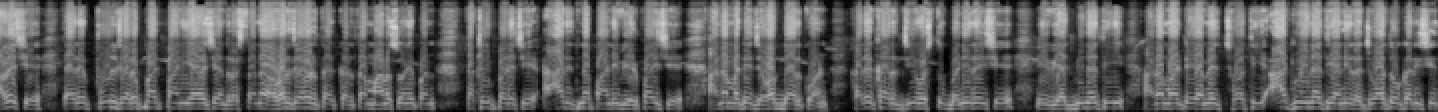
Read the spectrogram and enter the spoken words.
આવે છે, ત્યારે ફૂલ ઝડપમાં જ પાણી આવે છે અને રસ્તાને અવર જવર કરતા માણસોને પણ તકલીફ પડે છે. આ રીતના પાણી વેડફાય છે. આના માટે જવાબદાર કોણ? ખરેખર જે વસ્તુ બની રહી છે એ વ્યાજબી નથી. આના માટે અમે છ થી આઠ મહિનાથી આની રજૂઆતો કરી છે.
